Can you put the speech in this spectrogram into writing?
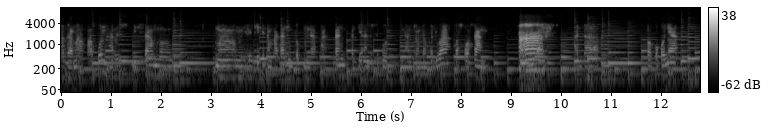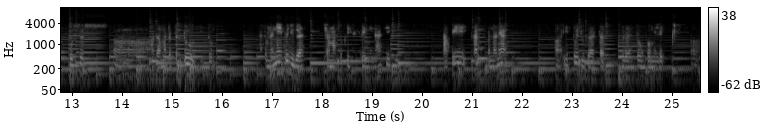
agama apa pun harus bisa me- memiliki kesempatan untuk mendapatkan pekerjaan tersebut. Dan contoh kedua kos-kosan. Ah, ada oh, pokoknya khusus eh, agama tertentu gitu. Nah, sebenarnya itu juga termasuk diskriminasi sih. Tapi kan sebenarnya eh, itu juga tergantung pemilik eh,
